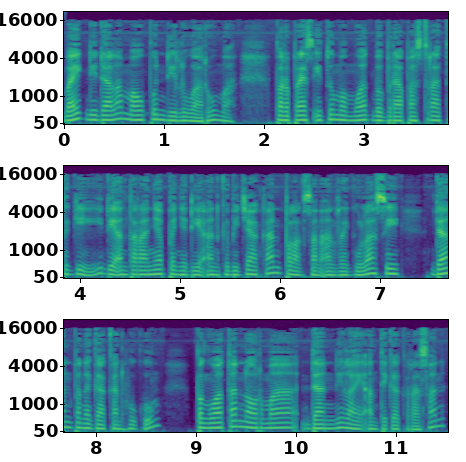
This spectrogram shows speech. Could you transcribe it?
baik di dalam maupun di luar rumah. Perpres itu memuat beberapa strategi, di antaranya penyediaan kebijakan, pelaksanaan regulasi, dan penegakan hukum, penguatan norma dan nilai anti kekerasan,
